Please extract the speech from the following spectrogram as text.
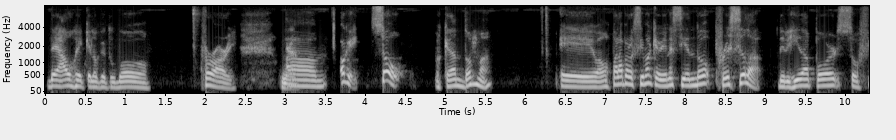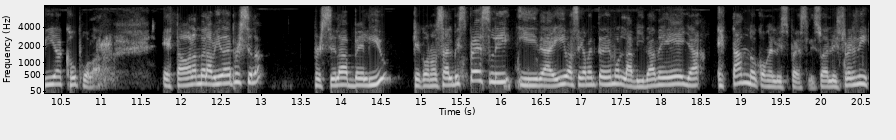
de auge que lo que tuvo Ferrari. Um, ok, so, nos quedan dos más. Eh, vamos para la próxima que viene siendo Priscilla, dirigida por Sofía Coppola. Estaba hablando de la vida de Priscilla, Priscilla Bellew, que conoce a Elvis Presley y de ahí básicamente vemos la vida de ella estando con Elvis Presley. So, Elvis Presley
